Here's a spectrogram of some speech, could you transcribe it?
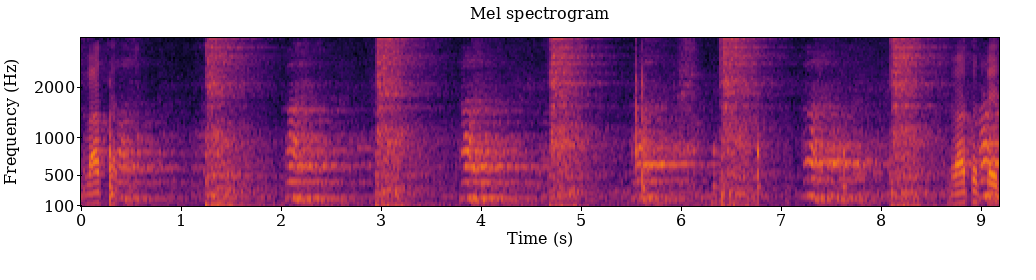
20. 25.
